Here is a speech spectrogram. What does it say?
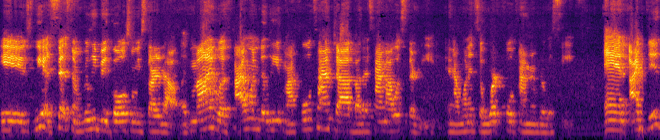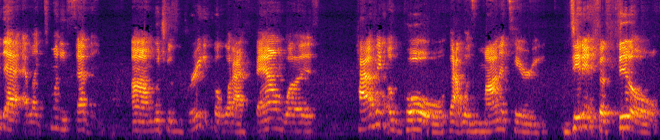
is we had set some really big goals when we started out. Like mine was I wanted to leave my full time job by the time I was 30, and I wanted to work full time in real estate. And I did that at like 27, um, which was great. But what I found was having a goal that was monetary didn't fulfill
